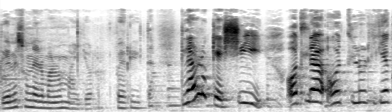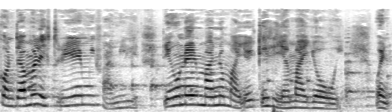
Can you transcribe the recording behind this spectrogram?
¿Tienes un hermano mayor, perrita? Claro que sí. Otra, otro día contamos la historia de mi familia. Tengo un hermano mayor que se llama Joey. Bueno,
